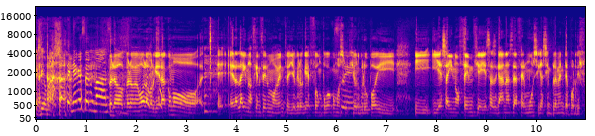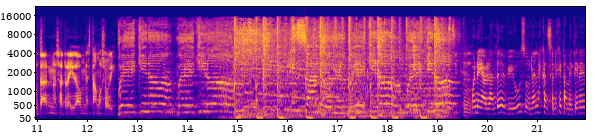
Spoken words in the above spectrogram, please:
haber sido más. Tenía que ser más. Pero, pero me mola porque era como. eh, Era la inocencia del momento. Yo creo que fue un poco como Sí. surgió el grupo y, y, y esa inocencia y esas ganas de hacer música simplemente por disfrutar nos ha traído a donde estamos hoy. Waking up, waking up. Bueno, y hablando de views, una de las canciones que también tiene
